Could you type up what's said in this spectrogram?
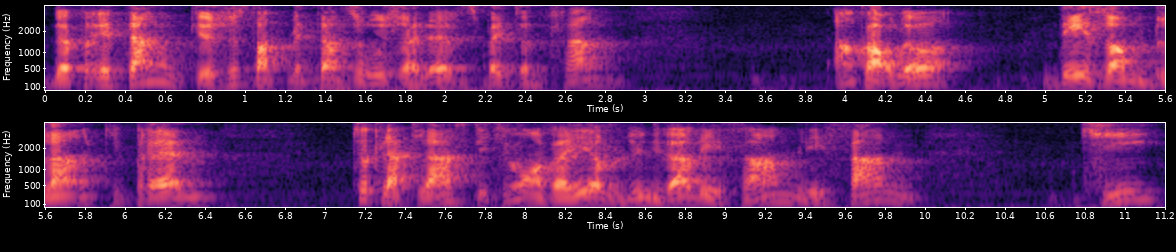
De prétendre que juste en te mettant du rouge à lèvres, tu peux être une femme, encore là, des hommes blancs qui prennent toute la place puis qui vont envahir l'univers des femmes, les femmes qui,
